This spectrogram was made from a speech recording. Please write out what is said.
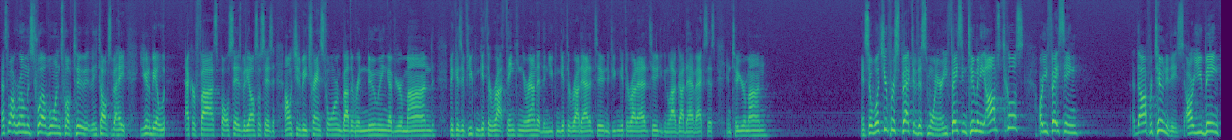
That's why Romans 12, 1 and 12, 2, he talks about, hey, you're going to be a sacrifice, Paul says, but he also says, I want you to be transformed by the renewing of your mind. Because if you can get the right thinking around it, then you can get the right attitude. And if you can get the right attitude, you can allow God to have access into your mind. And so, what's your perspective this morning? Are you facing too many obstacles? Or are you facing the opportunities? Are you being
